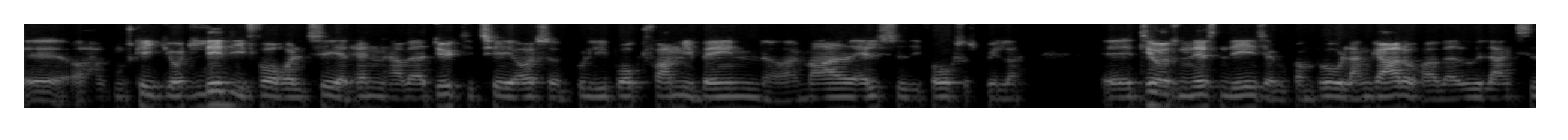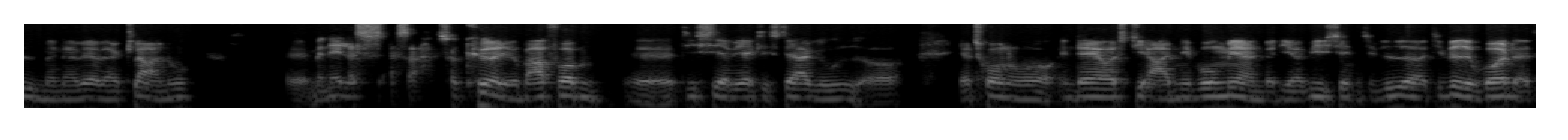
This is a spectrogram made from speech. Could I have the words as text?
øh, og har måske gjort lidt i forhold til, at han har været dygtig til også at blive brugt frem i banen og en meget alsidig forsvarsspiller. det var sådan næsten det eneste, jeg kunne komme på. Langardo har været ude i lang tid, men er ved at være klar nu. Øh, men ellers, altså, så kører det jo bare for dem. Øh, de ser virkelig stærke ud, og jeg tror nu endda også, de har et niveau mere, end hvad de har vist indtil videre. De ved jo godt, at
